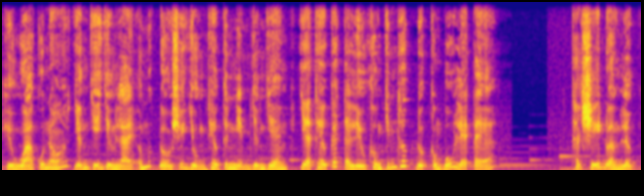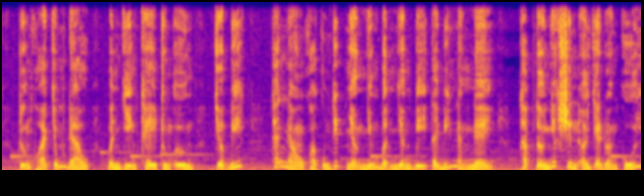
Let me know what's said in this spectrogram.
Hiệu quả của nó vẫn chỉ dừng lại ở mức độ sử dụng theo kinh nghiệm dân gian và theo các tài liệu không chính thức được công bố lẻ tẻ. Thạc sĩ Đoàn Lực, trưởng khoa chống đau, Bệnh viện K Trung ương cho biết tháng nào khoa cũng tiếp nhận những bệnh nhân bị tai biến nặng nề, thập tử nhất sinh ở giai đoạn cuối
